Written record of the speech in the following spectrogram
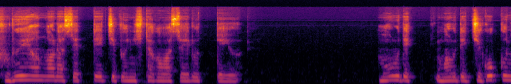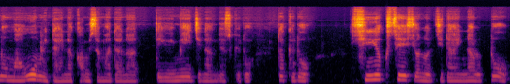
震え上がらせて自分に従わせるっていう、まるで、まるで地獄の魔王みたいな神様だなっていうイメージなんですけど、だけど、新約聖書の時代になると、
